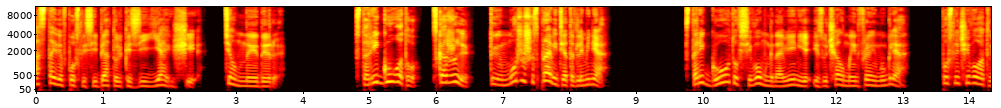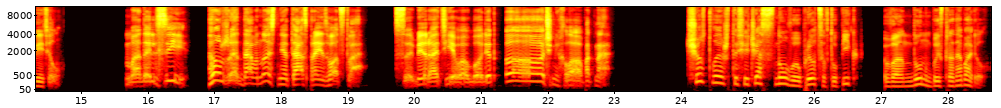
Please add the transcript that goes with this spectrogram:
оставив после себя только зияющие темные дыры. «Старик Гуоту, скажи, ты можешь исправить это для меня?» Старик Гуоту всего мгновение изучал мейнфрейм угля, после чего ответил. «Модель C уже давно снята с производства. Собирать его будет очень хлопотно». Чувствуя, что сейчас снова упрется в тупик, Ван Дун быстро добавил.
